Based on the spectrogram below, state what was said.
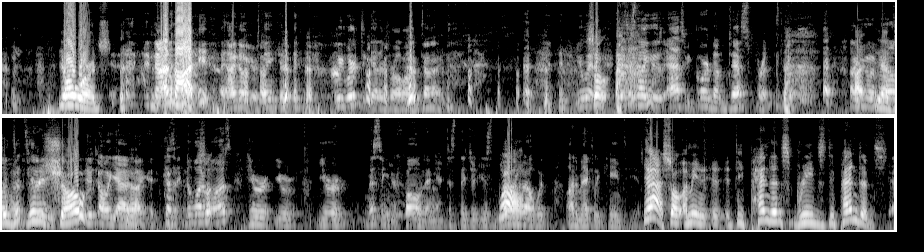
your words, No, not mine. I know what you're thinking. we worked together for a long time. you went, So- this is how you asked me, Gordon. I'm desperate. Are I- you yeah, available did- did it show? Did- oh yeah, Yeah. because you know what So- it was? You're you're you're missing your phone, and you just they just Well- out what automatically came to you. Yeah, so I mean, i i- dependence breeds dependence, Yeah.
